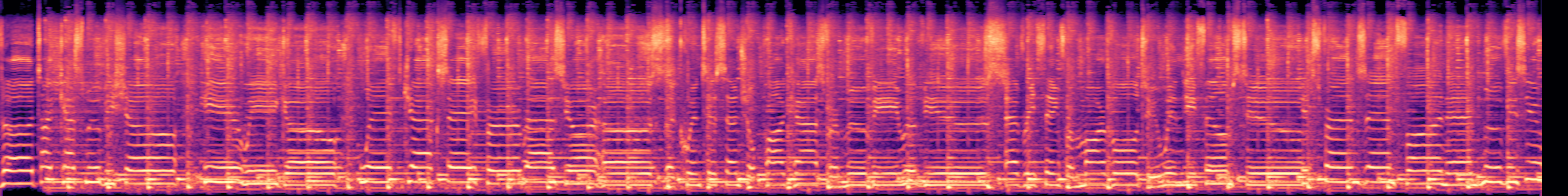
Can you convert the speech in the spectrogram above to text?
The Typecast Movie Show. Here we go with Jack Safir as your host. The quintessential podcast for movie reviews. Everything from Marvel to indie films to it's friends and fun and movies. Here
